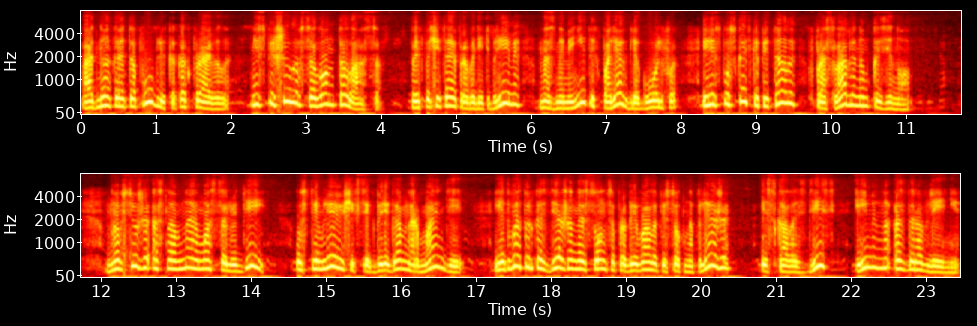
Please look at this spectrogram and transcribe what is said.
Однако эта публика, как правило, не спешила в салон Таласа, предпочитая проводить время на знаменитых полях для гольфа или спускать капиталы в прославленном казино. Но все же основная масса людей, устремляющихся к берегам Нормандии, едва только сдержанное солнце прогревало песок на пляже, искала здесь именно оздоровление.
